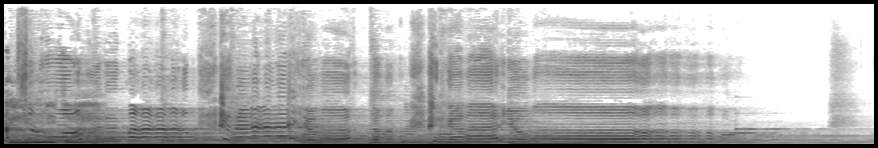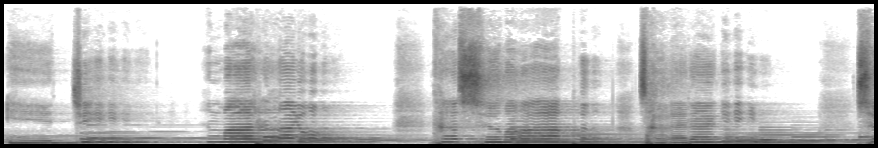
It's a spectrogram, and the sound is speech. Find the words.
갑니다. 잊지 말아요 가슴 아픈 사랑이 슬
